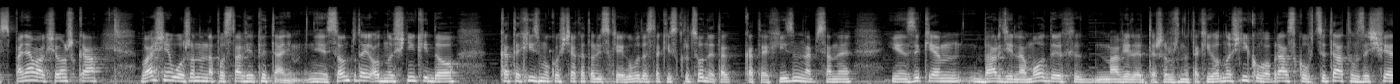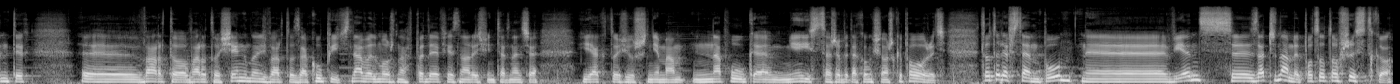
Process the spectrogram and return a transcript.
Wspaniała książka, właśnie ułożona na podstawie pytań. Są tutaj odnośniki do katechizmu Kościoła katolickiego, bo to jest taki skrócony tak, katechizm, napisany językiem bardziej dla młodych, ma wiele też różnych takich odnośników, obrazków, cytatów ze świętych. E, warto, warto sięgnąć, warto zakupić, nawet można w PDF-ie znaleźć w internecie, jak ktoś już nie ma na półkę miejsca, żeby taką książkę położyć. To tyle wstępu, e, więc zaczynamy. Po co to wszystko?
